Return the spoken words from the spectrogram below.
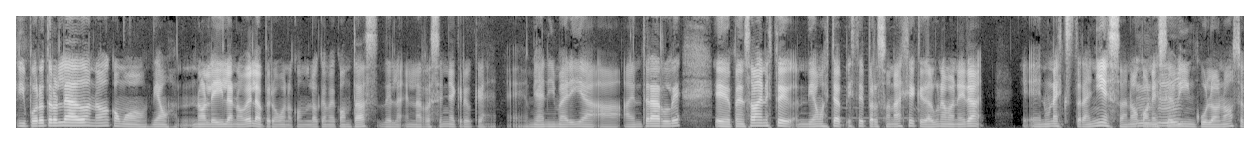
y por otro lado, ¿no? Como, digamos, no leí la novela, pero bueno, con lo que me contás de la- en la reseña creo que eh, me animaría a, a entrarle. Eh, pensaba en este, digamos, este, este personaje que de alguna manera en una extrañeza, ¿no? Con ese vínculo, ¿no? Se,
